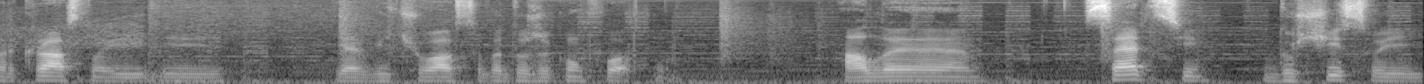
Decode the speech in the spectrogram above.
прекрасно і, і я відчував себе дуже комфортно. Але в серці, душі своїй,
